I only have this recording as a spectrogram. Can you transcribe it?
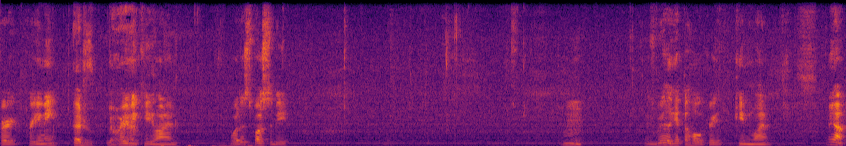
Very creamy. Ed- oh, Creamy yeah. key lime. What it's supposed to be. Mmm. You really get the whole cre- key lime. Yeah.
